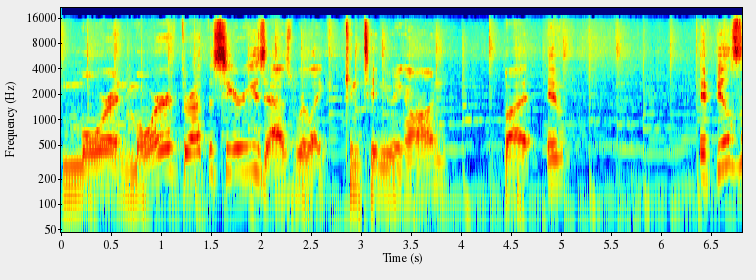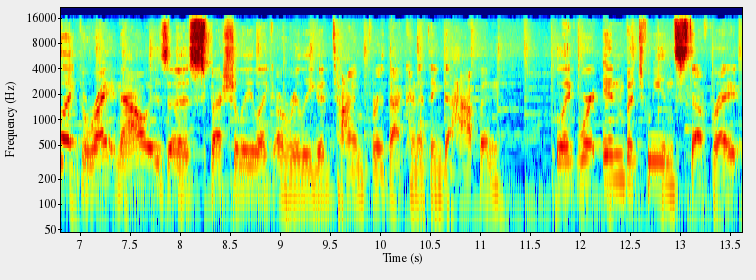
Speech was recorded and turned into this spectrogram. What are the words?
more and more throughout the series as we're like continuing on. But it it feels like right now is especially like a really good time for that kind of thing to happen. Like we're in between stuff, right?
